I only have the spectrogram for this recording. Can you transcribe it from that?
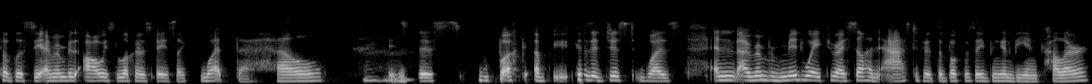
publicity. I remember always looking at his face like, "What the hell mm-hmm. is this book because it just was and i remember midway through i still hadn't asked if it, the book was even going to be in color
